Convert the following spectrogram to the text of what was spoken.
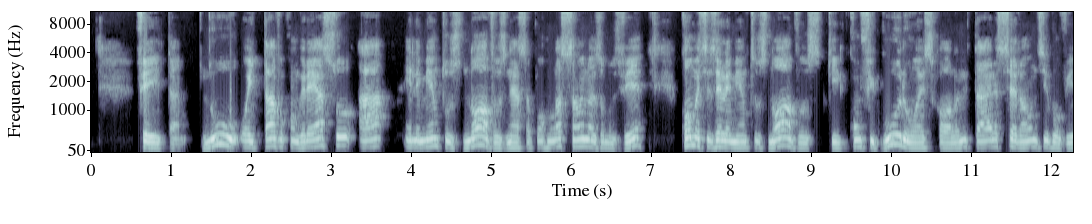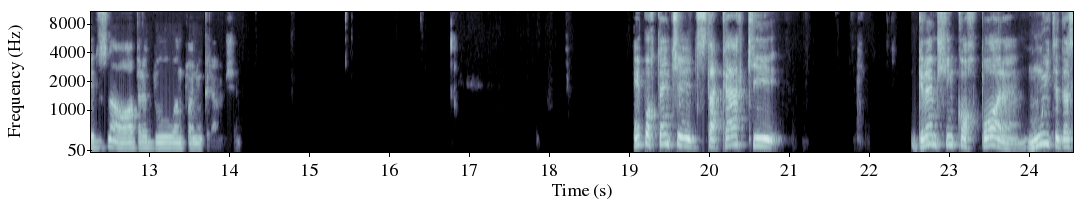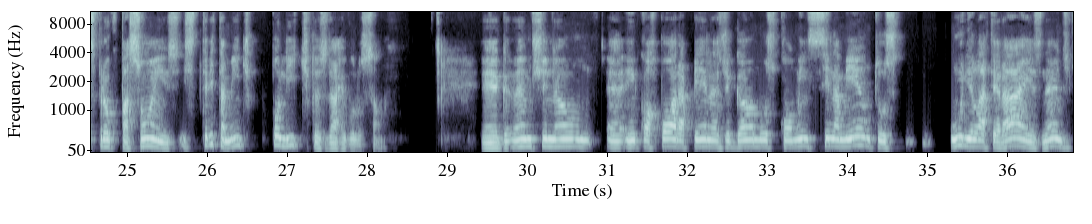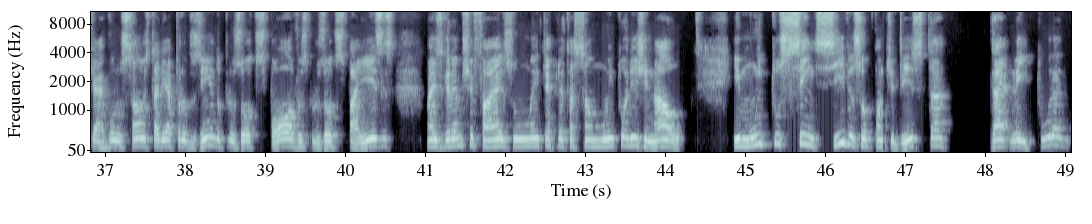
feita no oitavo congresso há elementos novos nessa formulação, e nós vamos ver como esses elementos novos que configuram a escola unitária serão desenvolvidos na obra do Antônio Gramsci. É importante destacar que Gramsci incorpora muitas das preocupações estritamente políticas da Revolução. É, Gramsci não é, incorpora apenas, digamos, como ensinamentos unilaterais, né, de que a revolução estaria produzindo para os outros povos, para os outros países, mas Gramsci faz uma interpretação muito original e muito sensível sob o ponto de vista da leitura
